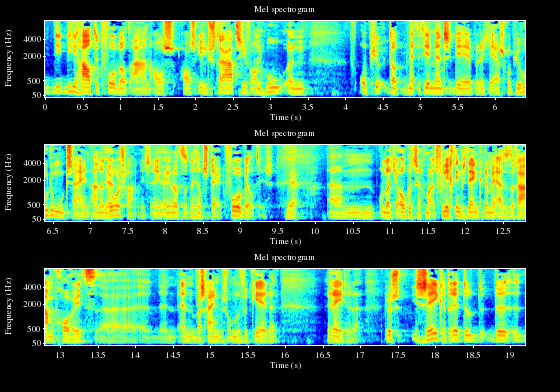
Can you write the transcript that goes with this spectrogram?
die, die haalt dit voorbeeld aan als, als illustratie van hoe een, op je, dat die mensen die hebben dat je ergens op je hoede moet zijn aan het Ja. doorslaan is. En ik Ja. denk dat het een heel sterk voorbeeld is. Ja. Ehm, omdat je ook het, zeg maar, het verlichtingsdenken ermee uit het raam gooit. eh, en, en waarschijnlijk dus om de verkeerde redenen. Dus zeker, de, de, de-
